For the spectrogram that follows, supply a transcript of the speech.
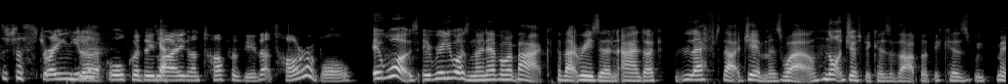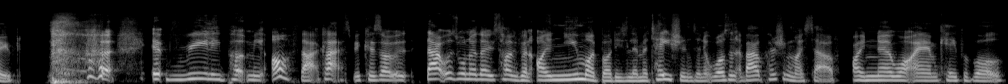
Just a stranger awkwardly Yeah. lying on top of you. That's horrible. It was, it really was. And I never went back for that reason. And I left that gym as well, not just because of that, but because we moved. It really put me off that class because I was that was one of those times when I knew my body's limitations and it wasn't about pushing myself. I know what I am capable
